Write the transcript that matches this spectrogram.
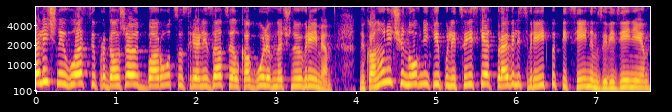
Столичные власти продолжают бороться с реализацией алкоголя в ночное время. Накануне чиновники и полицейские отправились в рейд по питейным заведениям.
